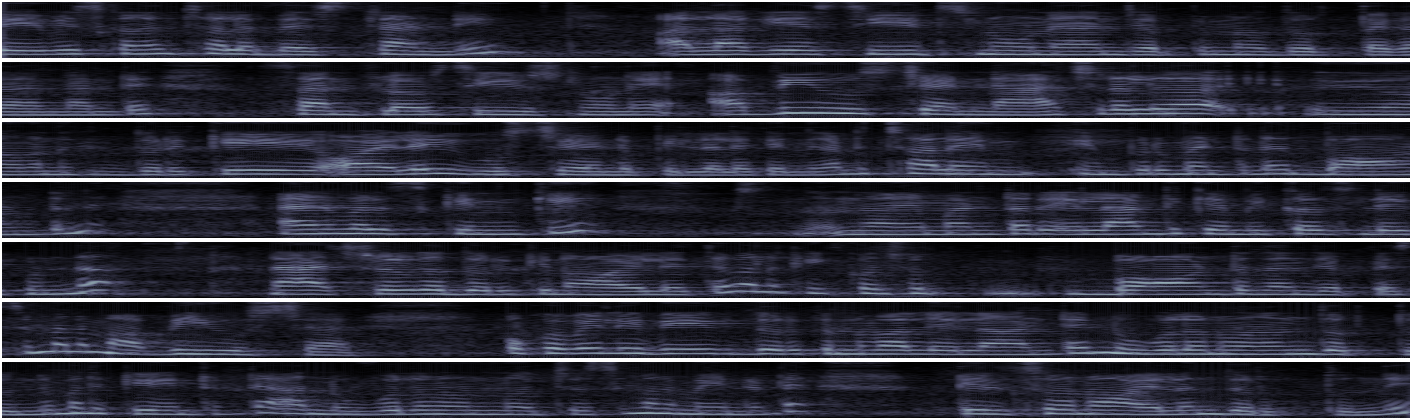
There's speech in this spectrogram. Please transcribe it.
బేబీస్ కనేది చాలా బెస్ట్ అండి. అలాగే సీడ్స్ నూనె అని చెప్పి మనకు దొరుకుతాయి కదండి. అంటే సన్ఫ్లవర్ సీడ్స్ నూనె అవి యూస్ చేయండి. న్యాచురల్గా మనకి దొరికే ఆయిలే యూస్ చేయండి పిల్లలకి. ఎందుకంటే చాలా ఇంప్రూవ్మెంట్ అనేది బాగుంటుంది. అండ్ వాళ్ళ స్కిన్కి ఏమంటారు ఎలాంటి కెమికల్స్ లేకుండా న్యాచురల్గా దొరికిన ఆయిల్ అయితే వాళ్ళకి కొంచెం బాగుంటుందని చెప్పేసి మనం అవి యూస్ చేయాలి. ఒకవేళ ఇవేవి దొరికిన వాళ్ళు ఎలా అంటే నువ్వుల నూనె దొరుకుతుంది. మనకి ఏంటంటే ఆ నువ్వుల నూనె వచ్చేసి మనం ఏంటంటే టిల్సోన్ ఆయిల్ అని దొరుకుతుంది.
